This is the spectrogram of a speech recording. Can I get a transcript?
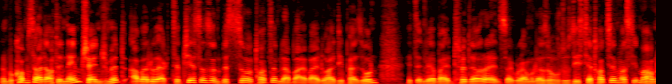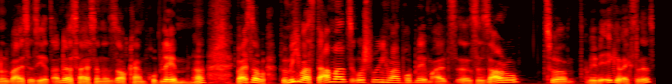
dann bekommst du halt auch den Name Change mit, aber du akzeptierst das und bist so trotzdem dabei, weil du halt die Person jetzt entweder bei Twitter oder Instagram oder so, du siehst ja trotzdem, was die machen und weißt, dass sie jetzt anders heißt, dann ist es auch kein Problem. Ne? Ich weiß noch, für mich war es damals ursprünglich mal ein Problem, als äh, Cesaro zur WWE gewechselt ist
